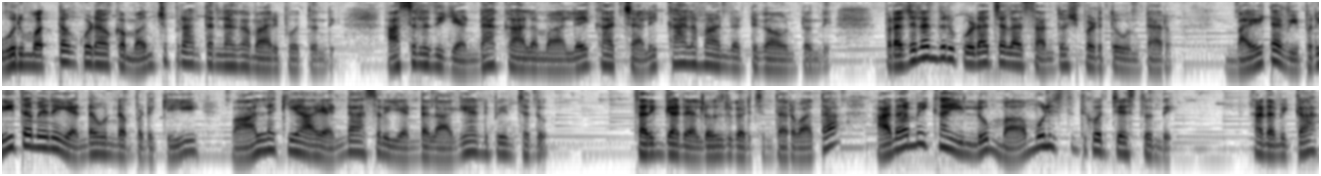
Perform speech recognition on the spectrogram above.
ఊరు మొత్తం కూడా ఒక మంచు ప్రాంతంలాగా మారిపోతుంది. అసలు అది ఎండాకాలమా లేక చలికాలమా అన్నట్టుగా ఉంటుంది. ప్రజలందరూ కూడా చాలా సంతోషపడుతూ ఉంటారు. బయట విపరీతమైన ఎండ ఉన్నప్పటికీ వాళ్ళకి ఆ ఎండ అసలు ఎండలాగే అనిపించదు. సరిగ్గా నెల రోజులు గడిచిన తర్వాత అనామిక ఇల్లు మామూలు స్థితికి వచ్చేస్తుంది. అనామిక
